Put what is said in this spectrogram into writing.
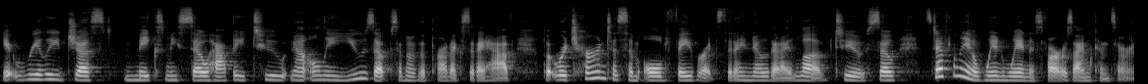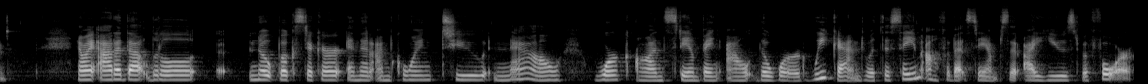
It really just makes me so happy to not only use up some of the products that I have, but return to some old favorites that I know that I love too. So it's definitely a win-win as far as I'm concerned. Now I added that little uh, notebook sticker and then I'm going to now work on stamping out the word weekend with the same alphabet stamps that I used before.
